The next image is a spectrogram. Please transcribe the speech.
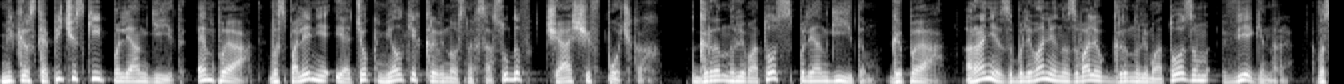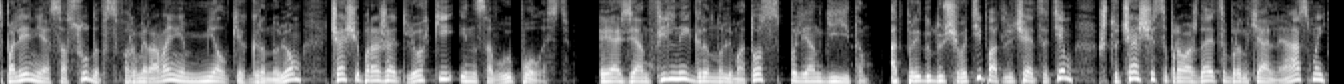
Микроскопический полиангиит, МПА – воспаление и отек мелких кровеносных сосудов чаще в почках. Гранулематоз с полиангиитом, ГПА. Ранее заболевание называли гранулематозом Вегенера. Воспаление сосудов с формированием мелких гранулем чаще поражает легкие и носовую полость. Эозианфильный гранулематоз с полиангиитом. От предыдущего типа отличается тем, что чаще сопровождается бронхиальной астмой,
